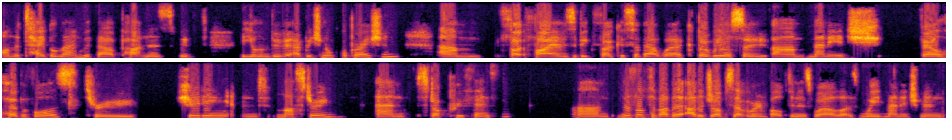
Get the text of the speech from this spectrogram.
on the tableland with our partners with the Yulamburu Aboriginal Corporation. Um, fire is a big focus of our work, but we also um, manage feral herbivores through shooting and mustering and stock-proof fencing. Um, there's lots of other other jobs that we're involved in as well as weed management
